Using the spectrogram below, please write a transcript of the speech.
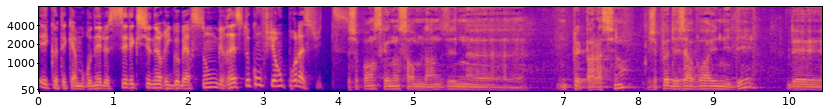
Et côté camerounais, le sélectionneur Hugo Bersong reste confiant pour la suite. Je pense que nous sommes dans une, euh, une préparation. Je peux déjà avoir une idée de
